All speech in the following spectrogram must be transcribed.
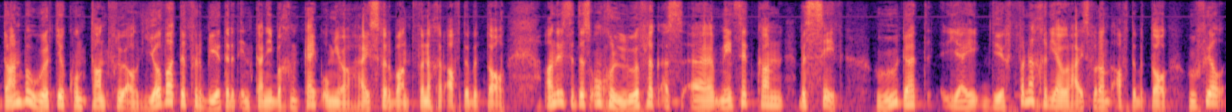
dan behoort jou kontantvloei al heelwat te verbeter het en kan jy begin kyk om jou huisverband vinniger af te betaal. Andries, dit is ongelooflik as 'n uh, mens net kan besef hoe dat jy deur vinniger jou huisverand af te betaal, hoeveel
